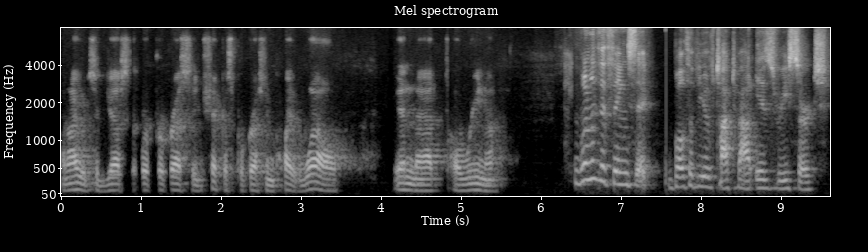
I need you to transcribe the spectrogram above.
And I would suggest that we're progressing, SHIC is progressing quite well in that arena. One of the things that both of you have talked about is research.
